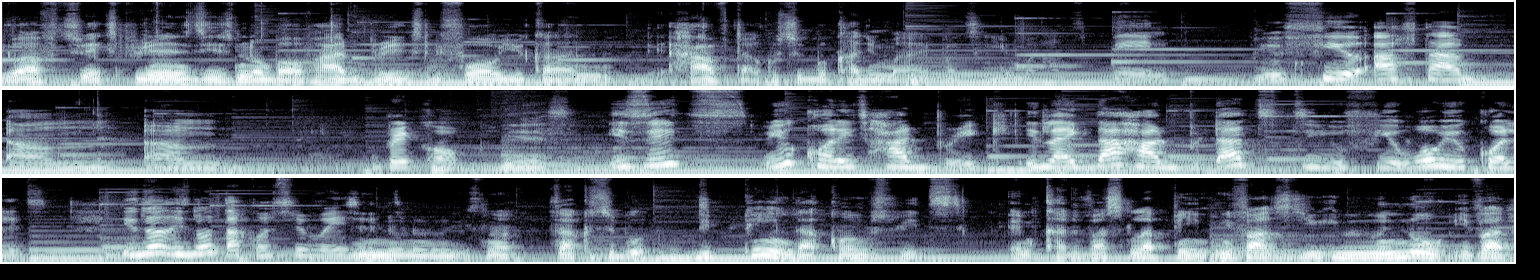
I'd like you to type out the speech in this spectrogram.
you have to experience this number of heartbreaks before you can have Takotsubo cardiomyopathy. You Heart pain you feel after um um breakup yes is it you call it heartbreak it's like that heart that thing you feel what will you call it it's not it's not takotsubo is it No, no, no, it's not. Takotsubo, the pain that comes with um, cardiovascular pain. In fact, you, you will know. In fact,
